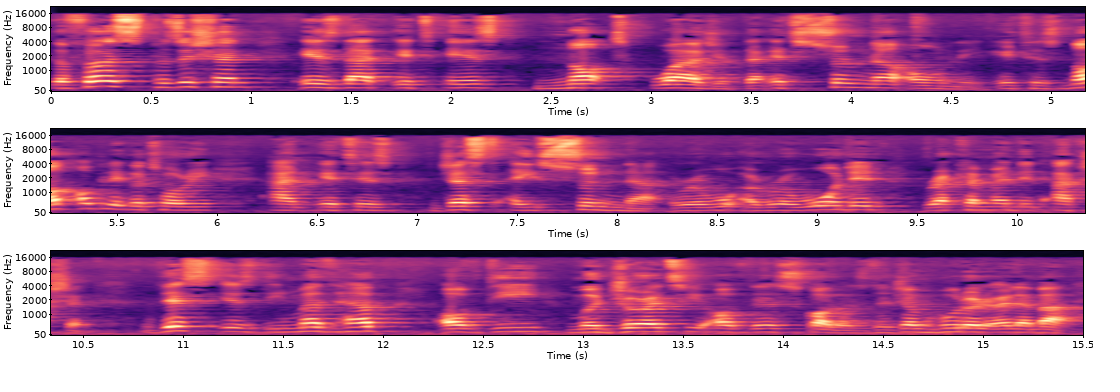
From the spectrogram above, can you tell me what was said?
the first position is that it is not wajib, that it's sunnah only. It is not obligatory and it is just a sunnah, a rewarded, recommended action. This is the madhab of the majority of the scholars, the Jamhur al ulama.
